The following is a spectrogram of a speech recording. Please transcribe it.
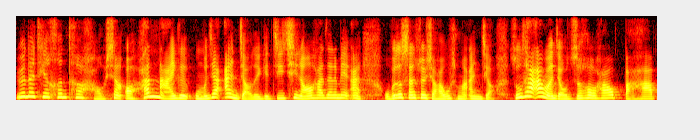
因为那天亨特好像哦，他拿一个我们家按脚的一个机器，然后他在那边按，我不知道三岁小孩为什么按脚，总之他按完脚之后，他要把他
